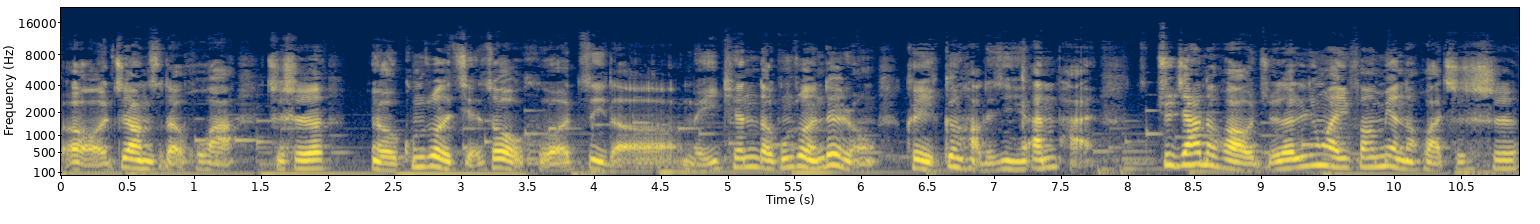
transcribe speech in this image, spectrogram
呃，这样子的话，其实呃工作的节奏和自己的每一天的工作的内容可以更好的进行安排。居家的话，我觉得另外一方面的话，其实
